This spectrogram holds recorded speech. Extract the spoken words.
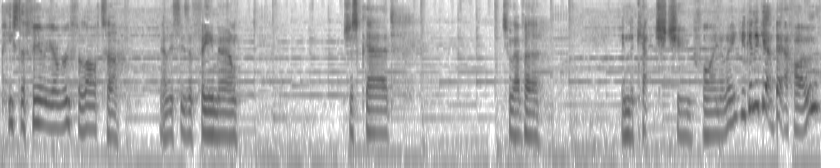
Poecilotheria rufilata. Now this is a female. Just glad to have her in the catch tube finally. You're going to get a better home.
